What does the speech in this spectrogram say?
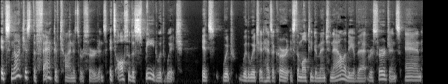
It's not just the fact of China's resurgence; it's also the speed with which it's with, with which it has occurred. It's the multidimensionality of that resurgence, and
